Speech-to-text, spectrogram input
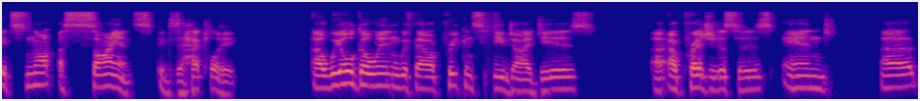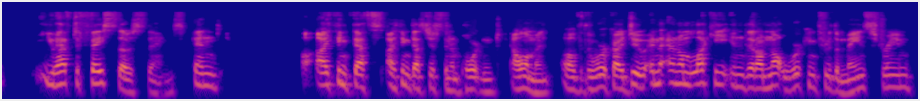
it's not a science exactly. Uh, we all go in with our preconceived ideas, uh, our prejudices, and uh, you have to face those things. And I think that's I think that's just an important element of the work I do. And and I'm lucky in that I'm not working through the mainstream,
